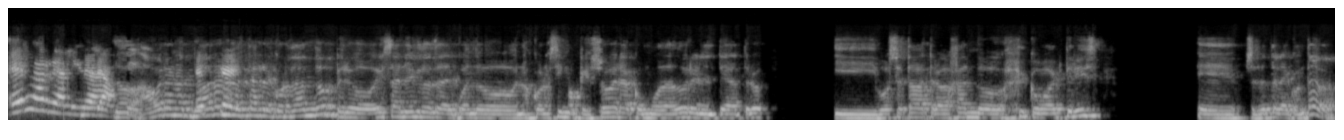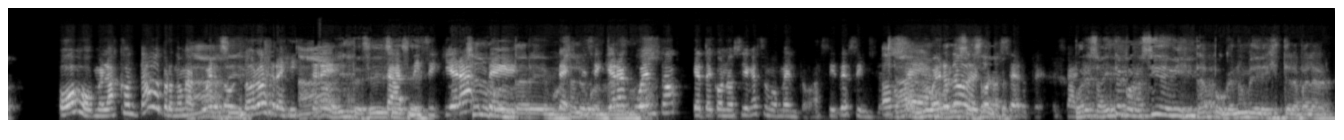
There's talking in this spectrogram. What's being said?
es la realidad. Mira, No, sí. ahora, no, Es ahora que- no lo estás recordando, pero esa anécdota de cuando nos conocimos, que yo era acomodador en el teatro y vos estabas trabajando como actriz, eh, yo ya te la he contado. Ojo, me lo has contado, pero no me Ah, acuerdo. sí. No lo Ah, registré. viste, sí, o sea, sí, ni siquiera te, contaremos, te- ni siquiera cuento que te conocí en ese momento. Así de simple. O No sea, me no, acuerdo por eso, de exacto. conocerte. Exacto. Por eso ahí te conocí de vista, porque no me dirigiste la palabra.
